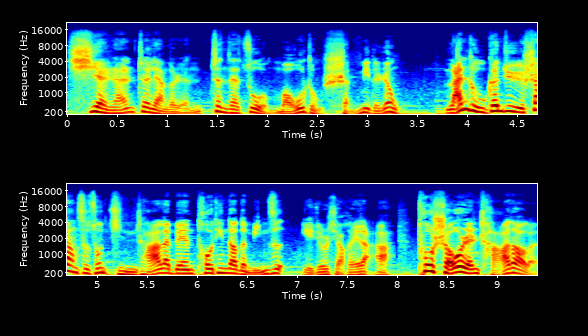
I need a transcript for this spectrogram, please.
显然这两个人正在做某种神秘的任务。男主根据上次从警察那边偷听到的名字，也就是小黑了啊，托熟人查到了，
